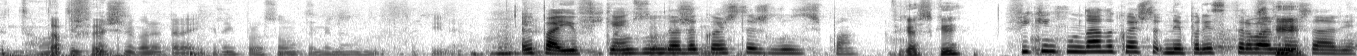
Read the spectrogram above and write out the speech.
Então, Tá eu tenho que perfeito. Agora, espera aí, que eu tenho que pôr o som primeiro. Não, aqui, né? Epá, eu fiquei Vamos só incomodada com estas luzes, pá. Ficaste o quê? Fico incomodada com esta. Nem parece que trabalho nesta área.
